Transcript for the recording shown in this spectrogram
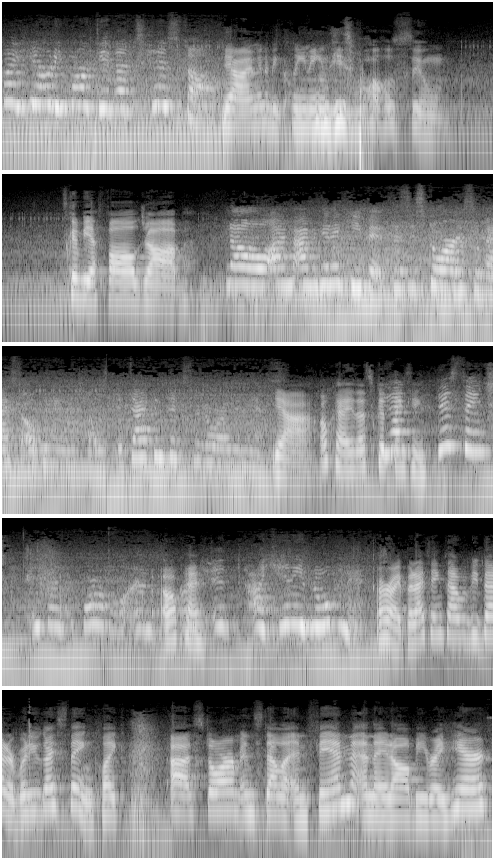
Wait, he already marked it as his dog. Yeah, I'm gonna be cleaning these walls soon. It's gonna be a fall job. No, I'm, I'm gonna keep it because this door is the best opening and close. If Dad can fix the door, then yes. Yeah, okay, that's good Because thinking. This thing is like horrible and Okay. like, it, I can't even open it. All right, but I think that would be better. What do you guys think? Like uh, Storm and Stella and Finn, and they'd all be right here.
